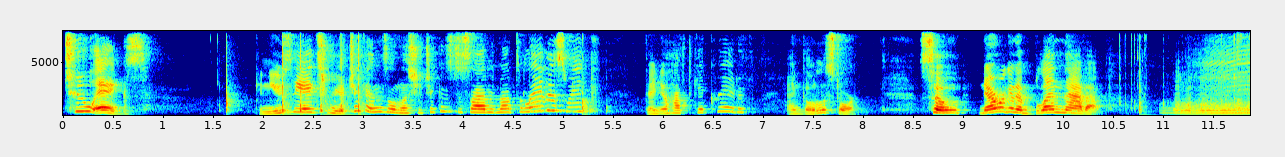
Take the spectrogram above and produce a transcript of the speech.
two eggs. You can use the eggs from your chickens unless your chickens decided not to lay this week. Then you'll have to get creative and go to the store. So now we're going to blend that up.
